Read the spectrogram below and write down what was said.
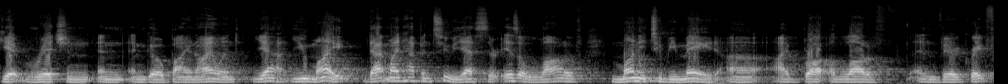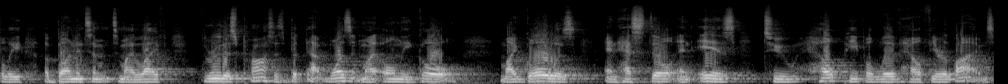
get rich and, and, and go buy an island. Yeah, you might. That might happen too. Yes, there is a lot of money to be made. Uh, I brought a lot of, and very gratefully, abundance into my life through this process, but that wasn't my only goal. My goal was and has still and is to help people live healthier lives.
